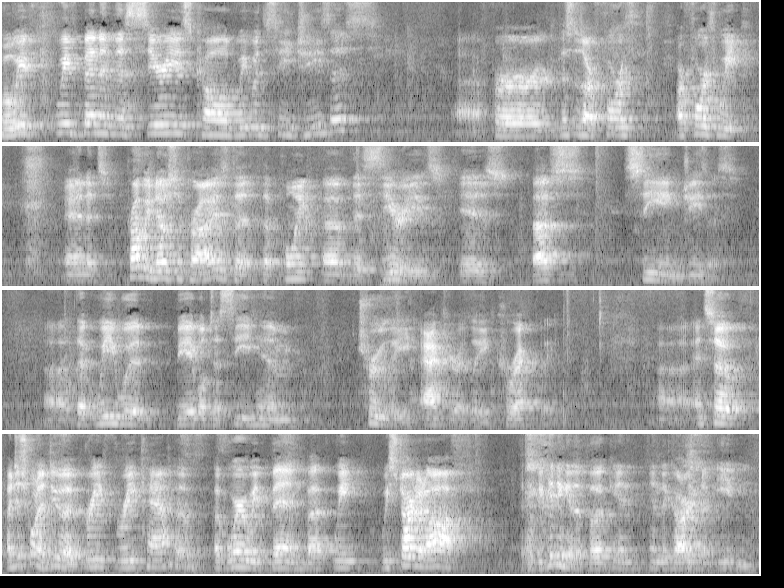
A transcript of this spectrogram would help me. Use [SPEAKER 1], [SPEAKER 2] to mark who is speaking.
[SPEAKER 1] Well, we've, we've been in this series called We Would See Jesus uh, for this is our fourth, our fourth week. And it's probably no surprise that the point of this series is us seeing Jesus. Uh, that we would be able to see him truly, accurately, correctly. Uh, and so I just want to do a brief recap of, of where we've been, but we, we started off at the beginning of the book in, in the Garden of Eden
